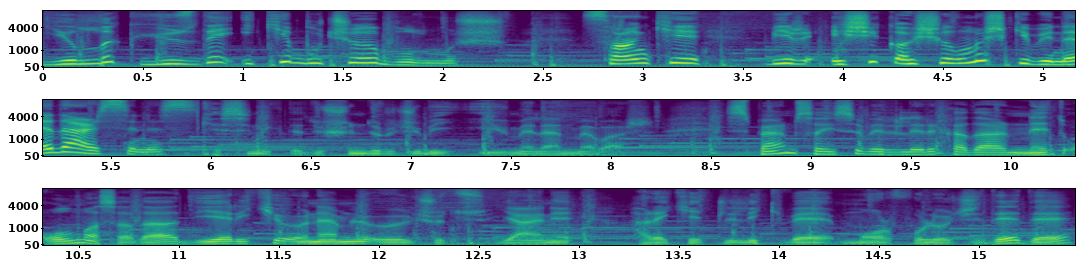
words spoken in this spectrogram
yıllık yüzde iki buçuğu bulmuş. Sanki bir eşik aşılmış gibi ne dersiniz? Kesinlikle düşündürücü bir ivmelenme var. Sperm sayısı verileri kadar net olmasa da diğer iki önemli ölçüt yani hareketlilik ve morfolojide de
